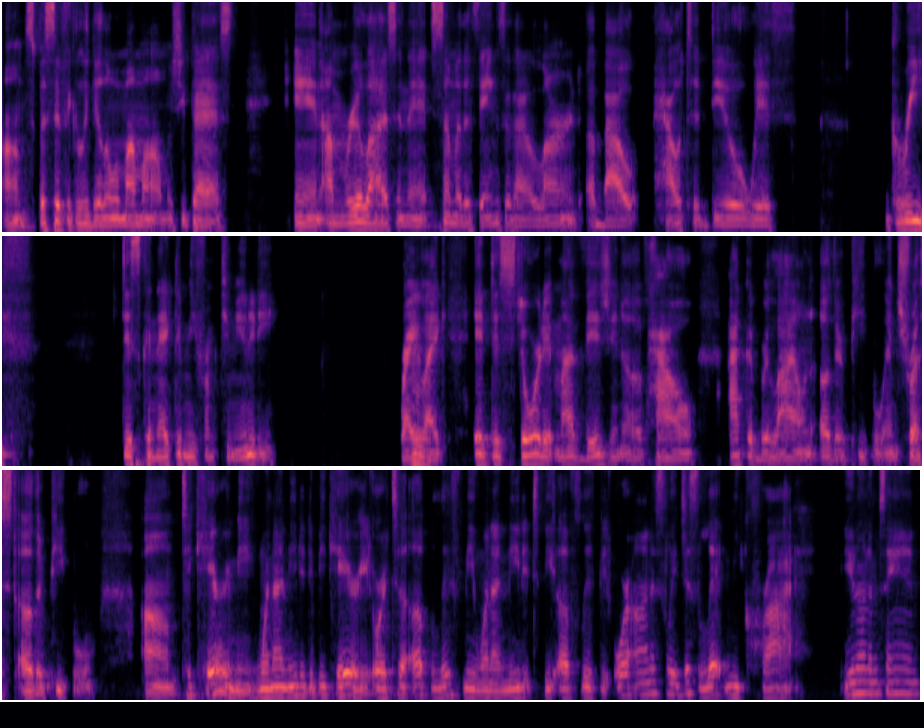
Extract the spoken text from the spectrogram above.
um, specifically dealing with my mom when she passed. And I'm realizing that some of the things that I learned about how to deal with grief disconnected me from community right? Mm. Like it distorted my vision of how I could rely on other people and trust other people um, to carry me when I needed to be carried, or to uplift me when I needed to be uplifted, or honestly, just let me cry. You know what I'm saying?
